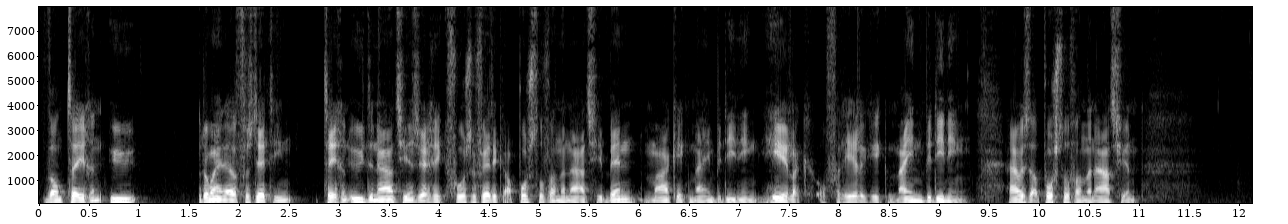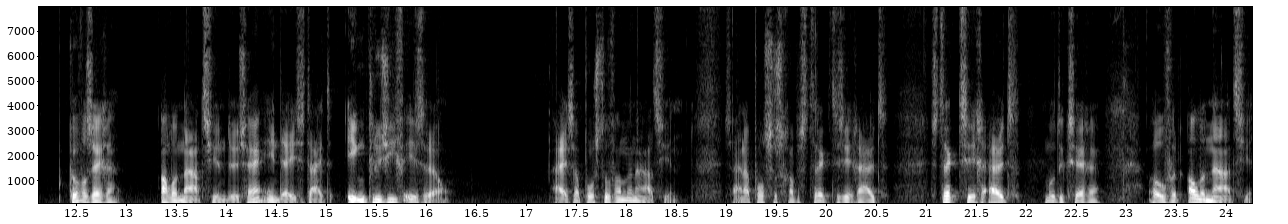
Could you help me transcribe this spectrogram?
Want tegen u, Romein 11 vers 13, tegen u de natie zeg ik, voor zover ik apostel van de natie ben, maak ik mijn bediening heerlijk. Of verheerlijk ik mijn bediening. Hij was de apostel van de natie. Ik kan wel zeggen, alle naties dus hè, in deze tijd, inclusief Israël. Hij is apostel van de natie. Zijn apostelschap strekte zich uit, strekt zich uit moet ik zeggen, over alle naties.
